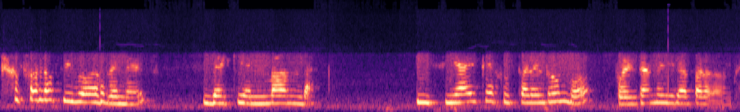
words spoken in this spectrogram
Yo solo sigo órdenes de quien manda. Y si hay que ajustar el rumbo, pues ya me dirá para dónde.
